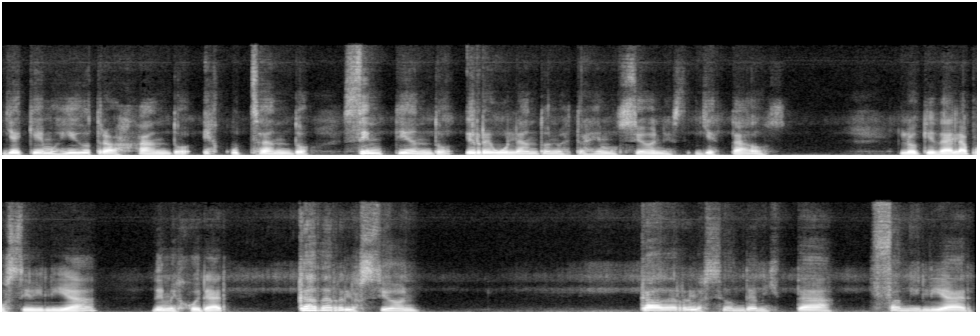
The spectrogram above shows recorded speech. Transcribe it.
ya que hemos ido trabajando, escuchando, sintiendo y regulando nuestras emociones y estados, lo que da la posibilidad de mejorar cada relación, cada relación de amistad, familiar,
